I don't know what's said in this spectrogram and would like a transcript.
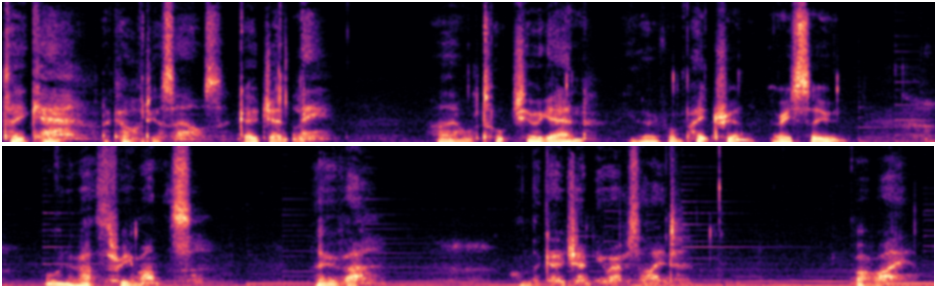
Take care, look after yourselves, go gently. I will talk to you again, either over on Patreon very soon, or in about three months, over on the Go Gently website. Bye bye.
